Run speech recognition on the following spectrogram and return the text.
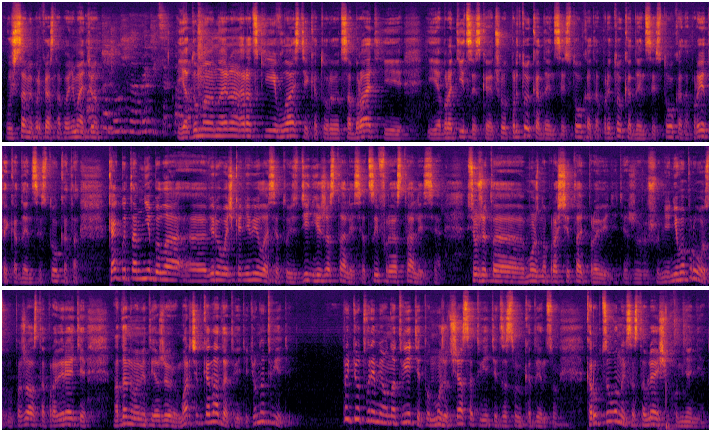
Вы же сами прекрасно понимаете, он, я думаю, наверное, городские власти, которые вот собрать и, и обратиться и сказать, что вот при той каденции столько-то, при той каденции столько-то, при этой каденции столько-то. Как бы там ни было, э, веревочка не вилась, то есть деньги же остались, а цифры остались. Все же это можно просчитать, провидеть. Я же говорю, что не, не вопрос, ну, пожалуйста, проверяйте. На данный момент я же говорю, Марченко надо ответить, он ответит. Придет время, он ответит, он может сейчас ответить за свою каденцию. Коррупционных составляющих у меня нет.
